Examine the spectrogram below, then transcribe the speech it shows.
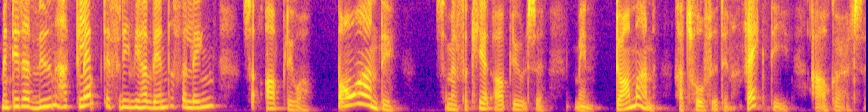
men det der vidne har glemt det, fordi vi har ventet for længe, så oplever borgeren det som en forkert oplevelse, men dommeren har truffet den rigtige afgørelse.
